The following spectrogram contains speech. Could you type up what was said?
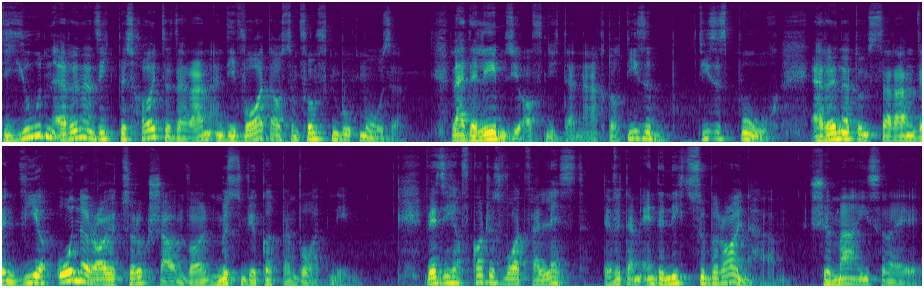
Die Juden erinnern sich bis heute daran an die Worte aus dem fünften Buch Mose. Leider leben sie oft nicht danach, doch diese dieses Buch erinnert uns daran, wenn wir ohne Reue zurückschauen wollen, müssen wir Gott beim Wort nehmen. Wer sich auf Gottes Wort verlässt, der wird am Ende nichts zu bereuen haben. Shema Israel,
